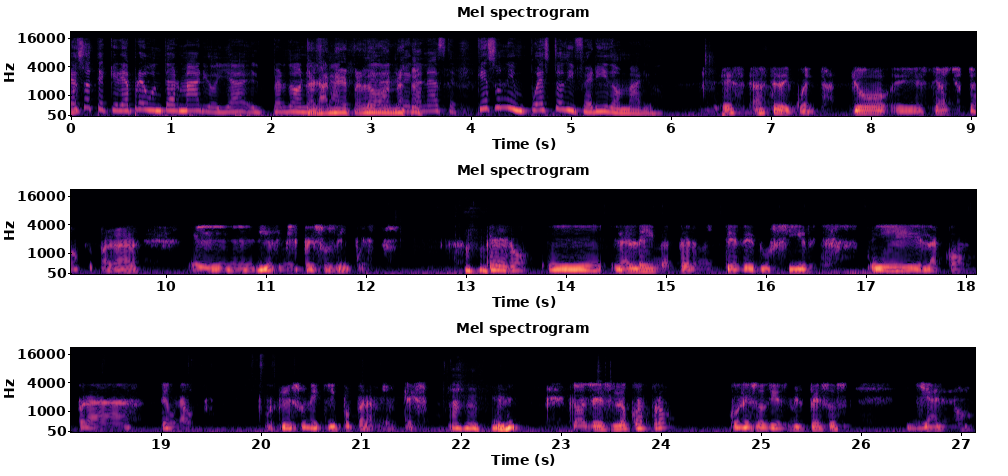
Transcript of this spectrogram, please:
eso te quería preguntar, Mario, ya, el- perdón. Te Oscar, gané, perdón. Te, te ganaste. ¿Qué es un impuesto diferido, Mario? Es, hazte de cuenta, yo eh, este año tengo que pagar eh, 10 mil pesos de impuestos, pero eh, la ley me permite deducir eh, la compra de un auto, porque es un equipo para mi empresa. Ajá. Entonces lo compro con esos 10 mil pesos, ya no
